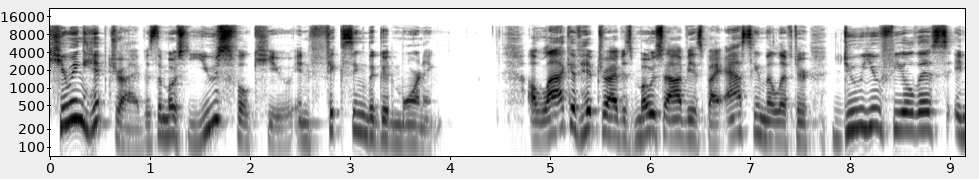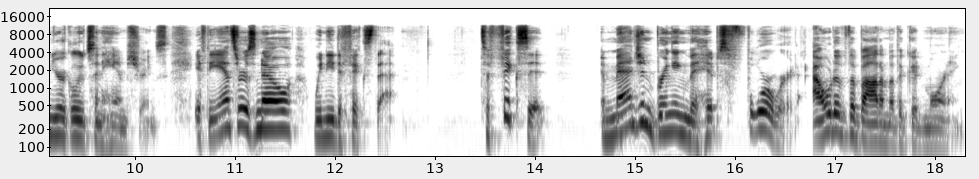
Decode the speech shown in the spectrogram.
Cueing hip drive is the most useful cue in fixing the good morning. A lack of hip drive is most obvious by asking the lifter, do you feel this in your glutes and hamstrings? If the answer is no, we need to fix that. To fix it, Imagine bringing the hips forward out of the bottom of the good morning.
